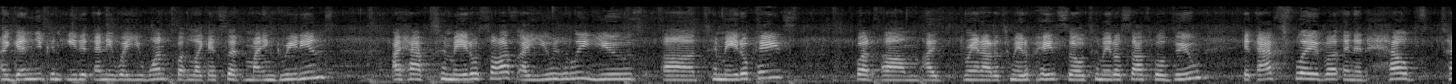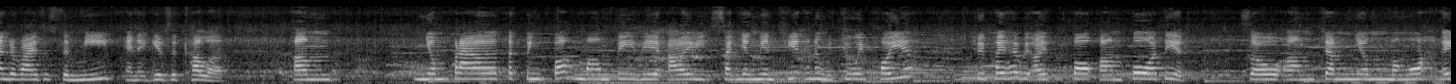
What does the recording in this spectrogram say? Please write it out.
again, you can eat it any way you want. But like I said, my ingredients I have tomato sauce. I usually use uh, tomato paste, but um, I ran out of tomato paste, so tomato sauce will do. It adds flavor and it helps tenderizes the meat and it gives it color. Um ខ្ញុំប្រើទឹកពេញប៉ោះមកពីវាឲ្យសាច់យើងមានជាតិហើយនឹងវាជួយផុយជួយផុយឲ្យវាឲ្យពកអំពណ៌ទៀត so អមចាំខ្ញុំមកងាស់អី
